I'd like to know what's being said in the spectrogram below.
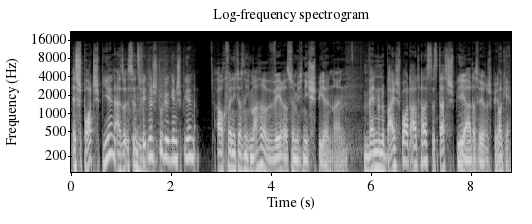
Ist Sport spielen? Also ist ins Fitnessstudio gehen spielen? Auch wenn ich das nicht mache, wäre es für mich nicht Spielen, nein. Wenn du eine Ballsportart hast, ist das Spielen? Ja, das wäre Spielen. Okay.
